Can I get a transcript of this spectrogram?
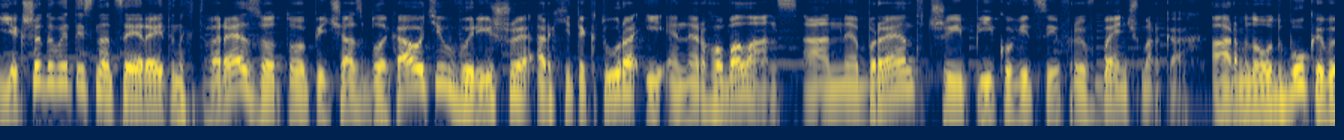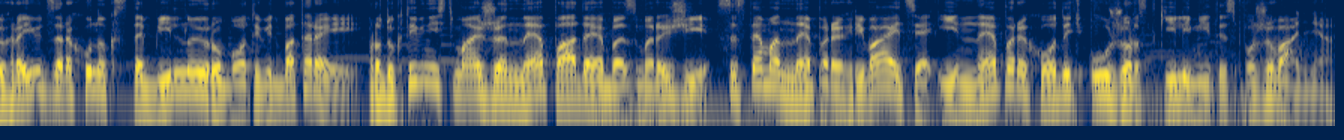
Якщо дивитись на цей рейтинг тверезо, то під час блекаутів вирішує архітектура і енергобаланс, а не бренд чи пікові цифри в бенчмарках. ARM ноутбуки виграють за рахунок стабільної роботи від батареї. Продуктивність майже не падає без мережі, система не перегрівається і не переходить у жорсткі ліміти споживання.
